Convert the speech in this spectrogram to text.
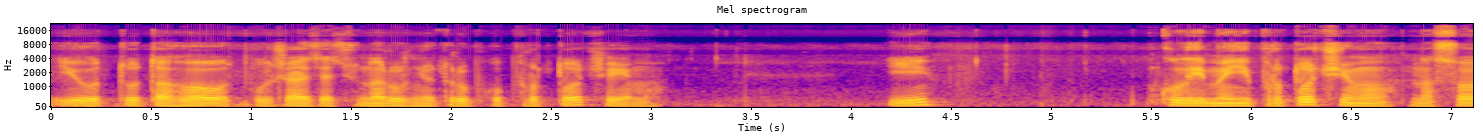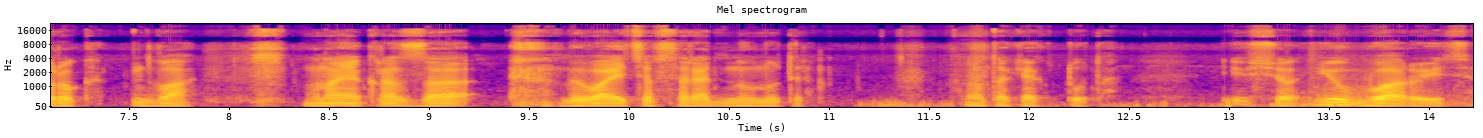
І от тут от, виходить, цю наружню трубку проточуємо. І коли ми її проточуємо на 42, вона якраз забивається всередину внутрь. Отак як тут. І все, і обварюється.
